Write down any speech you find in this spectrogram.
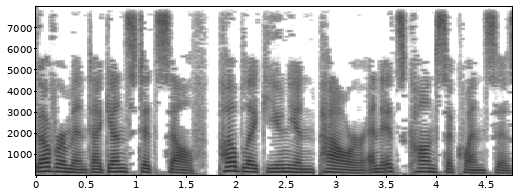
Government Against Itself Public Union Power and Its Consequences,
